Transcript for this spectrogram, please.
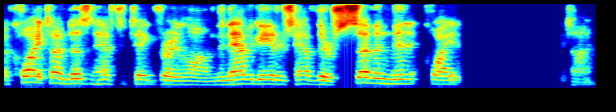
A quiet time doesn't have to take very long. The navigators have their seven minute quiet time,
